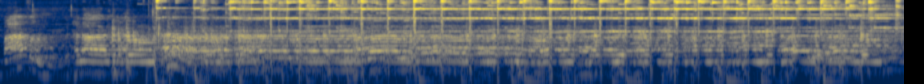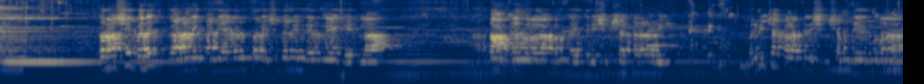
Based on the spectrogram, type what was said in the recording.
तर असे बरेच गाणे खाली आल्यानंतर यशोदेने निर्णय घेतला. आता आपल्या मुलाला आपण काहीतरी शिक्षा करावी. पूर्वीच्या काळातील शिक्षा म्हणजे मुलाला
